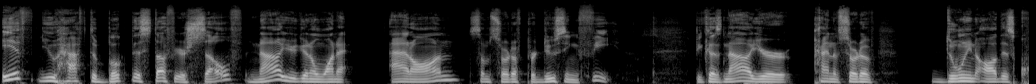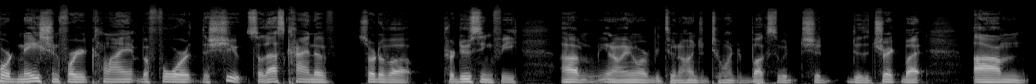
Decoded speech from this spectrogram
if you have to book this stuff yourself, now you're going to want to add on some sort of producing fee because now you're kind of sort of doing all this coordination for your client before the shoot. So that's kind of sort of a producing fee. Um, you know, anywhere between 100 200 bucks would should do the trick, but um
